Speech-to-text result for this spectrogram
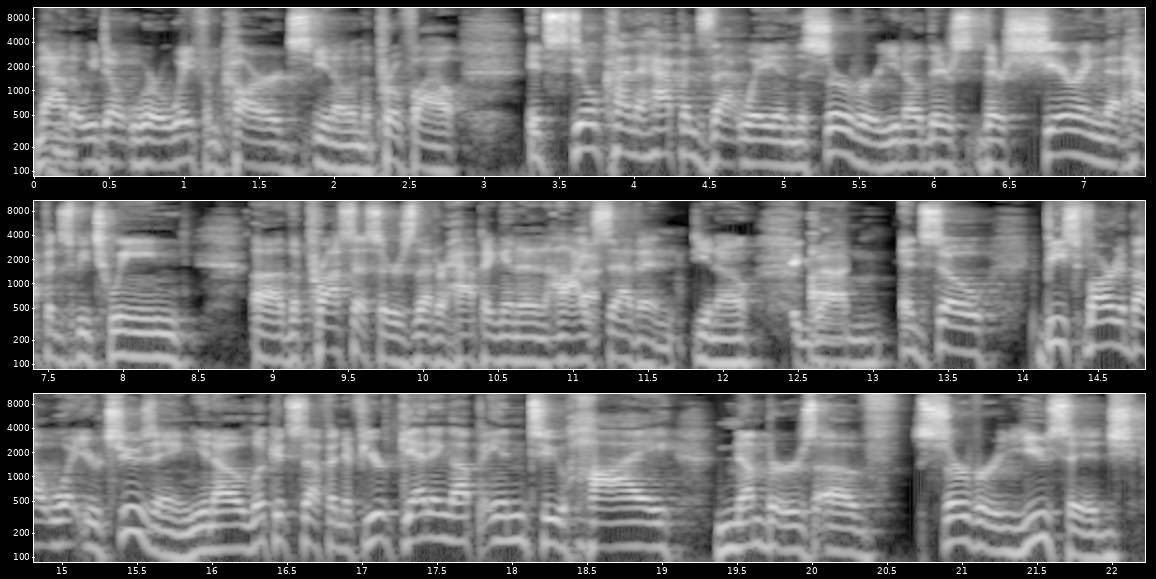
Now that we don't, we're away from cards, you know, in the profile. It still kind of happens that way in the server. You know, there's there's sharing that happens between uh, the processors that are happening in an i7. You know, Exactly. um, and so be smart about what you're choosing. You know, look at stuff. And if you're getting up into high numbers of server usage,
